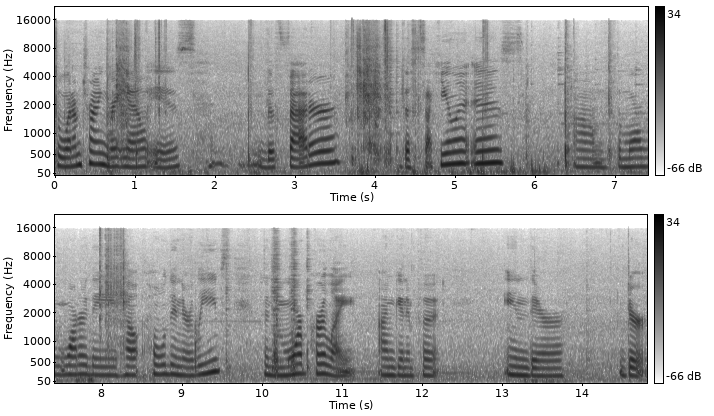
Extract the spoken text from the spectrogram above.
So what I'm trying right now is the fatter the succulent is, um, the more water they hold in their leaves, then the more perlite I'm going to put in their dirt.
